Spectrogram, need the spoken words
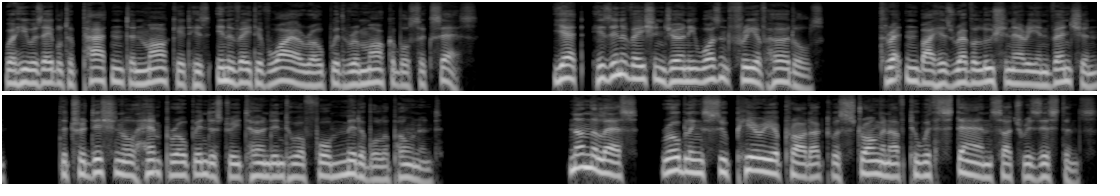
where he was able to patent and market his innovative wire rope with remarkable success. Yet, his innovation journey wasn't free of hurdles. Threatened by his revolutionary invention, the traditional hemp rope industry turned into a formidable opponent. Nonetheless, Roebling's superior product was strong enough to withstand such resistance.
